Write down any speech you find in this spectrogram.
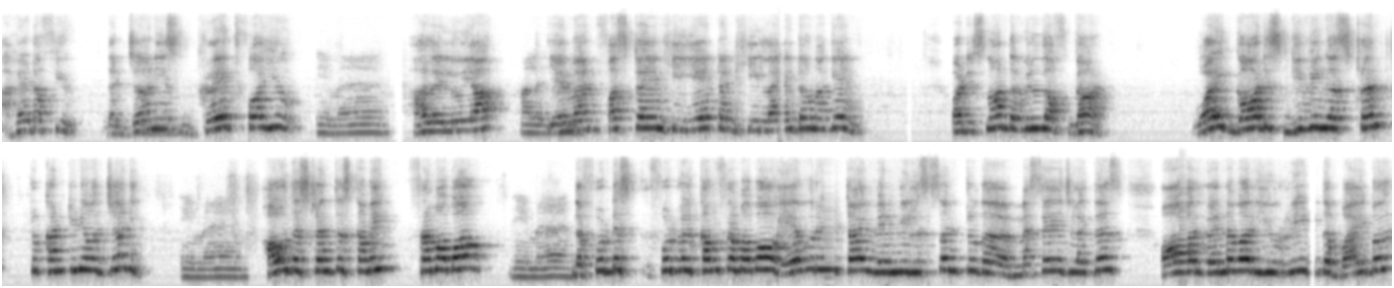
ahead of you. That journey is great for you. Amen. Hallelujah. Hallelujah. Amen. First time he ate and he lied down again. But it's not the will of God. Why God is giving us strength to continue our journey. Amen. How the strength is coming? From above. Amen. The food is food will come from above. Every time when we listen to the message like this, or whenever you read the Bible,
